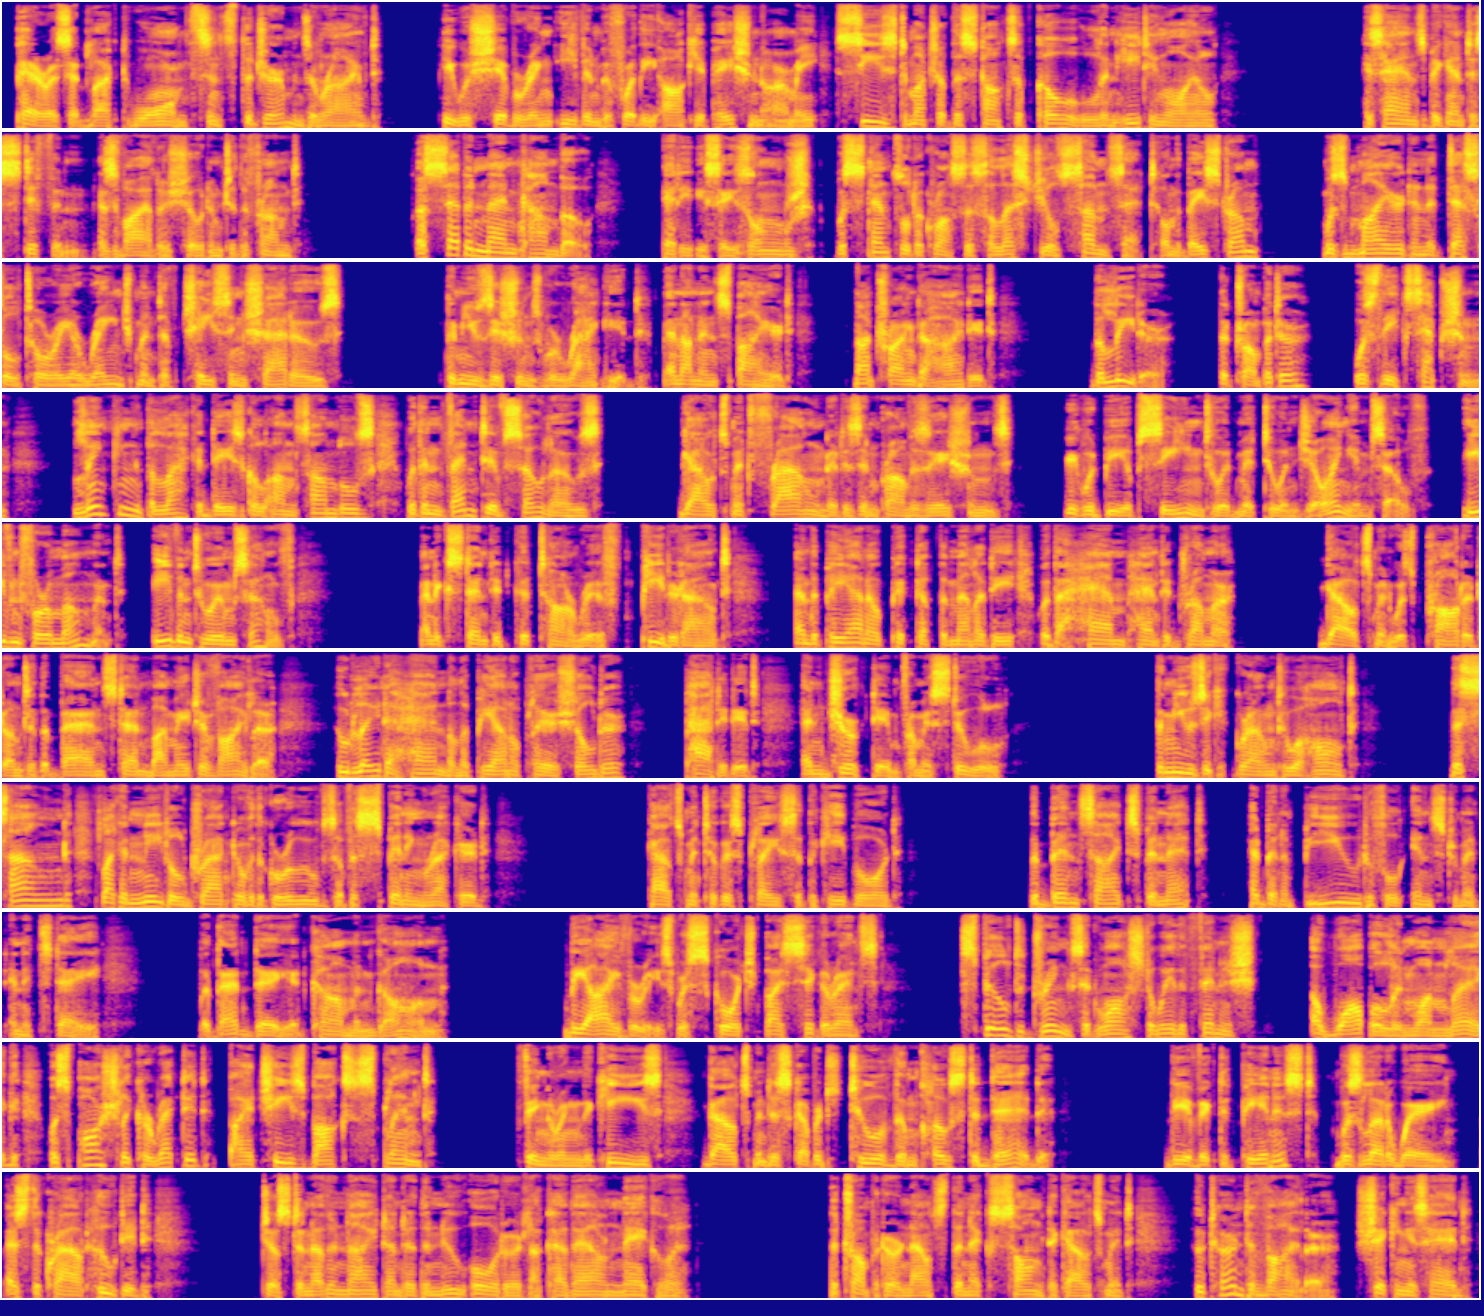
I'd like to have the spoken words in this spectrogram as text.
Paris had lacked warmth since the Germans arrived. He was shivering even before the occupation army seized much of the stocks of coal and heating oil. His hands began to stiffen as Weiler showed him to the front. A seven man combo, Eddie Ses Anges, was stenciled across the celestial sunset on the bass drum, was mired in a desultory arrangement of chasing shadows. The musicians were ragged and uninspired, not trying to hide it. The leader, the trumpeter, was the exception, linking the lackadaisical ensembles with inventive solos. Goudsmit frowned at his improvisations. It would be obscene to admit to enjoying himself, even for a moment, even to himself. An extended guitar riff petered out, and the piano picked up the melody with a ham handed drummer. Goudsmit was prodded onto the bandstand by Major Weiler, who laid a hand on the piano player's shoulder, patted it, and jerked him from his stool. The music ground to a halt, the sound like a needle dragged over the grooves of a spinning record. Goudsmit took his place at the keyboard. The bent-side spinet had been a beautiful instrument in its day, but that day had come and gone. The ivories were scorched by cigarettes. Spilled drinks had washed away the finish. A wobble in one leg was partially corrected by a cheese box splint. Fingering the keys, Goudsmit discovered two of them close to dead. The evicted pianist was led away as the crowd hooted. Just another night under the new order La Caverne Negre. The trumpeter announced the next song to Goudsmit, who turned to Weiler, shaking his head.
